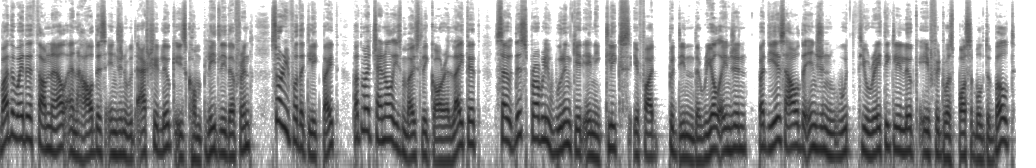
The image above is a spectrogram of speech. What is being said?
By the way, the thumbnail and how this engine would actually look is completely different. Sorry for the clickbait, but my channel is mostly car related, so this probably wouldn't get any clicks if I'd put in the real engine. But here's how the engine would theoretically look if it was possible to build.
